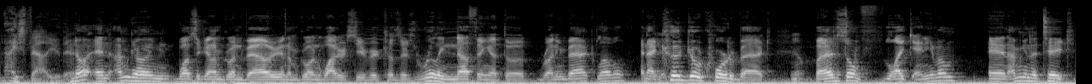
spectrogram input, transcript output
nice value there. No, and I'm going once again. I'm going value, and I'm going wide receiver because there's really nothing at the running back level, and I could go quarterback, Yep. but I just don't like any of them. And I'm going to take.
